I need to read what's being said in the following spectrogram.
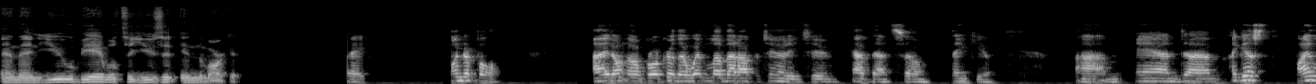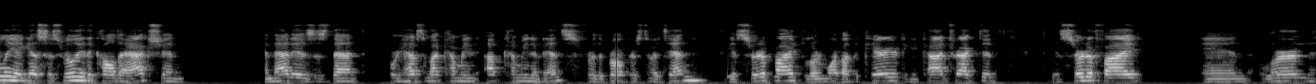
and then you will be able to use it in the market. Right. Wonderful. I don't know a broker that wouldn't love that opportunity to have that. So thank you. Um, and um, I guess finally, I guess it's really the call to action, and that is is that we have some upcoming upcoming events for the brokers to attend, to get certified, to learn more about the carrier, to get contracted, to get certified, and learn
